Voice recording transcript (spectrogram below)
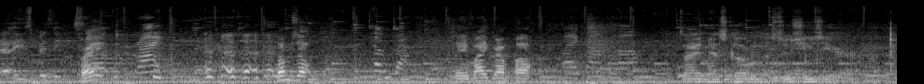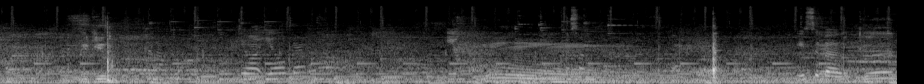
Uh, he's busy. right? Right. Thumbs up. Thumbs up. Say bye, Grandpa. Bye, Grandpa. Time has come. The sushi's here. Thank you. Do you want yellow, Grandpa? Yellow. Mmm. Isabel. Good.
